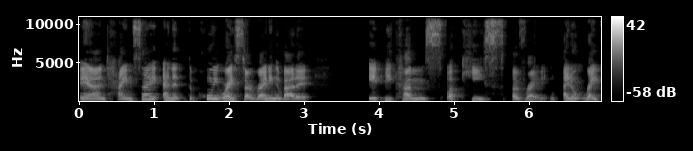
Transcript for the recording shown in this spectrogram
and hindsight. And at the point where I start writing about it, it becomes a piece of writing. I don't write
